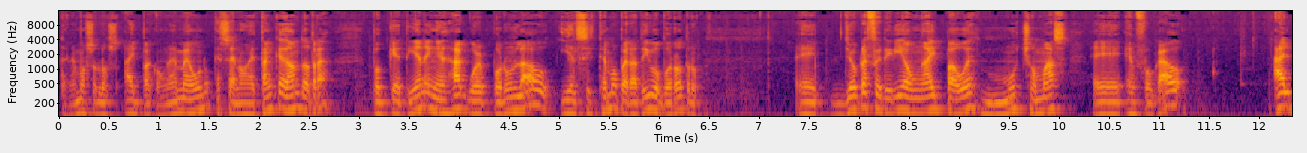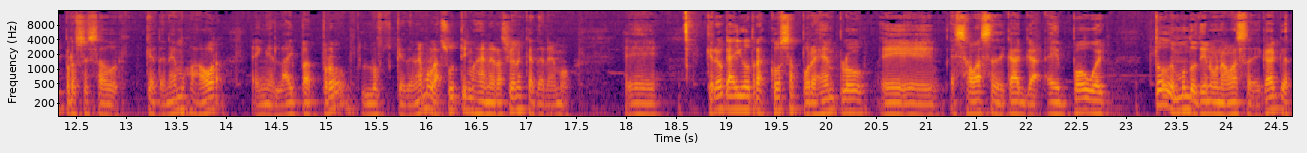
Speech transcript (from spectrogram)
Tenemos los iPad con M1 que se nos están quedando atrás porque tienen el hardware por un lado y el sistema operativo por otro. Eh, yo preferiría un iPadOS mucho más eh, enfocado al procesador que tenemos ahora en el iPad Pro, los que tenemos, las últimas generaciones que tenemos. Eh, creo que hay otras cosas, por ejemplo, esa base de carga, el Power. Todo el mundo tiene una base de carga.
